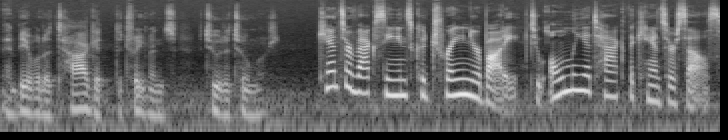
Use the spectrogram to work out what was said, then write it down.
and be able to target the treatments to the tumors. Cancer vaccines could train your body to only attack the cancer cells.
